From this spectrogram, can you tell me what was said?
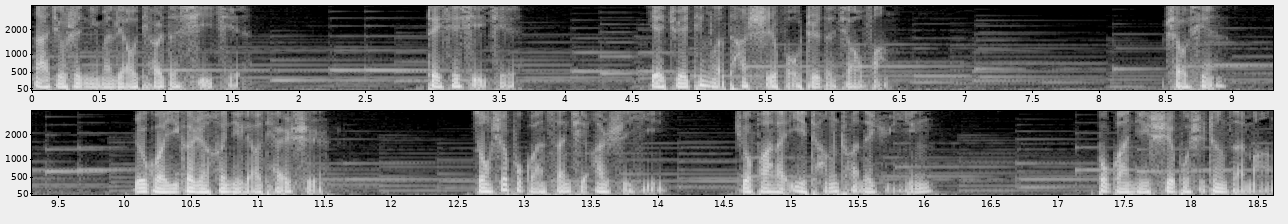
那就是你们聊天的细节。这些细节。也决定了他是否值得交往。首先，如果一个人和你聊天时，总是不管三七二十一，就发来一长串的语音，不管你是不是正在忙，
